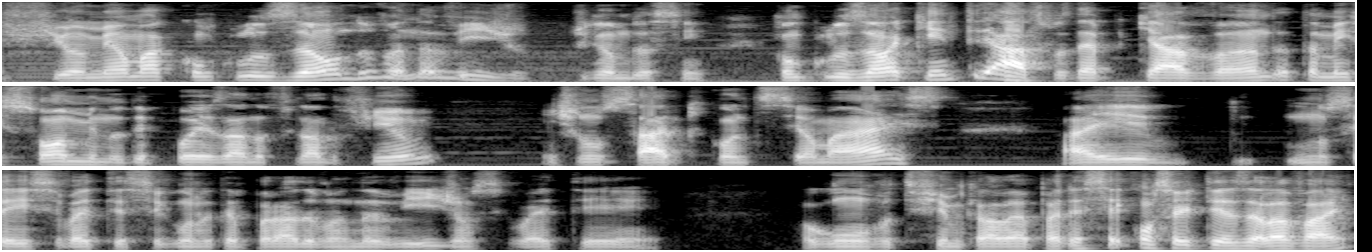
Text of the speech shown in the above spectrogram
filme é uma conclusão do WandaVision, digamos assim. Conclusão aqui entre aspas, né? Porque a Wanda também some no depois lá no final do filme. A gente não sabe o que aconteceu mais. Aí não sei se vai ter segunda temporada do WandaVision, se vai ter algum outro filme que ela vai aparecer. Com certeza ela vai.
